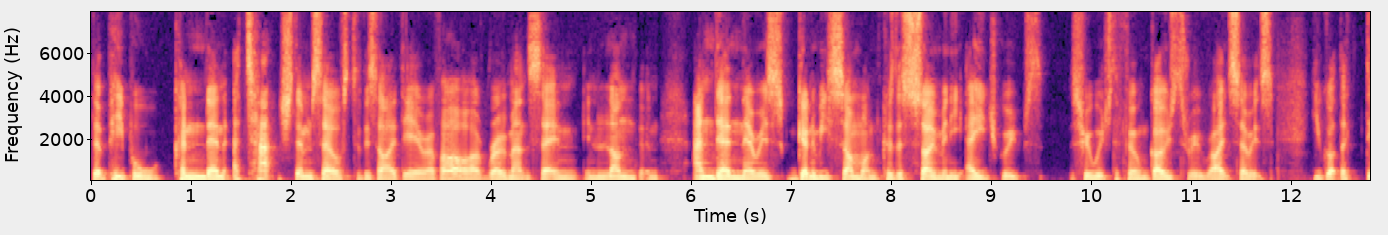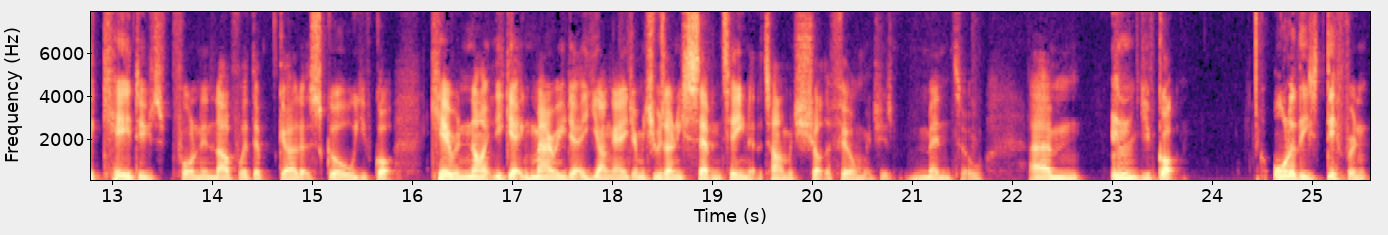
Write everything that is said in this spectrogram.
that people can then attach themselves to this idea of oh a romance set in in London, and then there is going to be someone because there's so many age groups through which the film goes through, right? So it's you've got the the kid who's fallen in love with the girl at school. You've got Keira Knightley getting married at a young age. I mean, she was only seventeen at the time when she shot the film, which is mental. Um, you've got all of these different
